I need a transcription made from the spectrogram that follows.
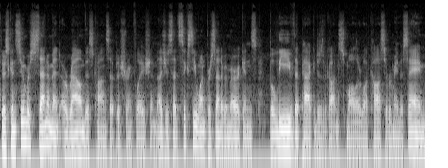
There's consumer sentiment around this concept of shrinkflation. As you said, 61% of Americans believe that packages have gotten smaller while costs have remained the same.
